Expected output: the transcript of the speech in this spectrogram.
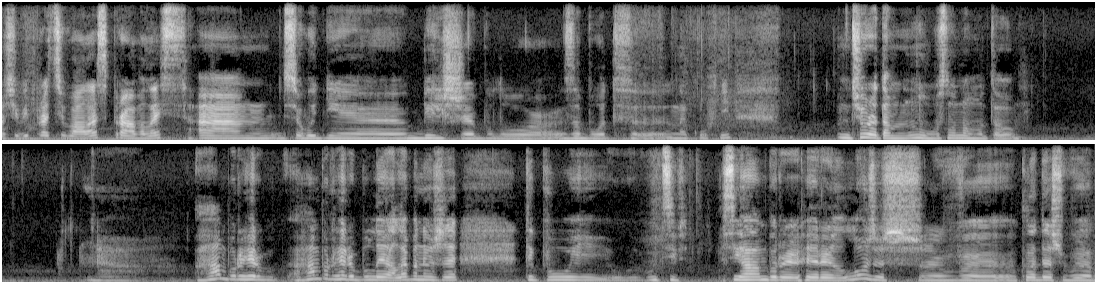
Коротше, відпрацювала, справилась. А, сьогодні більше було забот е, на кухні. Вчора там, ну, в основному то е, гамбургер, гамбургери були, але вони вже, типу, у ці всі гамбургери ложиш, в, кладеш в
